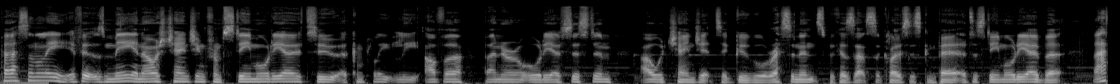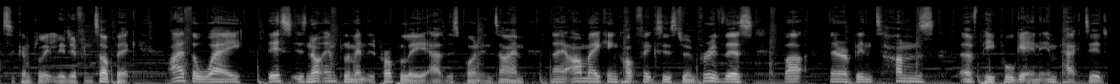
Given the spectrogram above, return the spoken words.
Personally, if it was me and I was changing from Steam Audio to a completely other binaural audio system, I would change it to Google Resonance because that's the closest competitor to Steam Audio, but that's a completely different topic. Either way, this is not implemented properly at this point in time. They are making hotfixes to improve this, but there have been tons of people getting impacted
